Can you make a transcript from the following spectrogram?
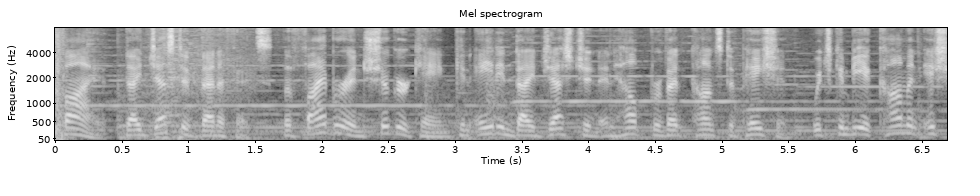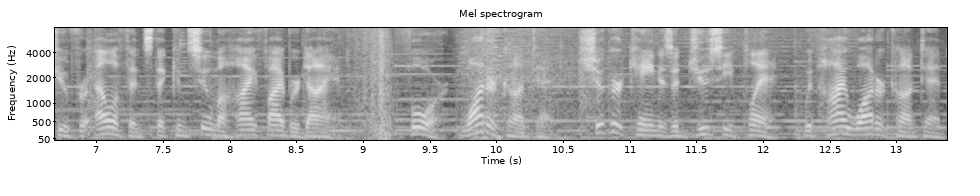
5. Digestive benefits. The fiber in sugarcane can aid in digestion and help prevent constipation, which can be a common issue for elephants that consume a high-fiber diet. 4. Water content. Sugarcane is a juicy plant with high water content,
